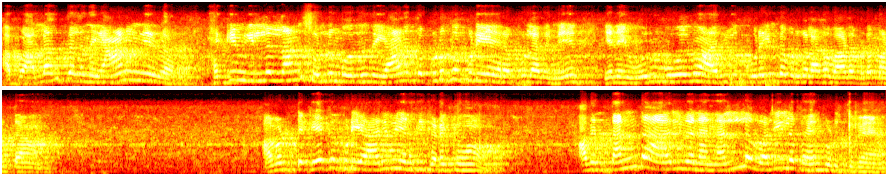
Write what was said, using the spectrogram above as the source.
அப்போ அல்லாஹத்தால் அந்த யானம் ஹக்கீம் இல்லைல்லான்னு சொல்லும்போது இந்த யானத்தை கொடுக்கக்கூடிய ரப்புலாலுமே என்னை ஒருபோதும் அறிவு குறைந்தவர்களாக வாழ விட மாட்டான். அவன்கிட்ட கேட்கக்கூடிய அறிவு எனக்கு கிடைக்கும். அதன் தந்த அறிவை நான் நல்ல வழியில் பயன்படுத்துவேன்.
